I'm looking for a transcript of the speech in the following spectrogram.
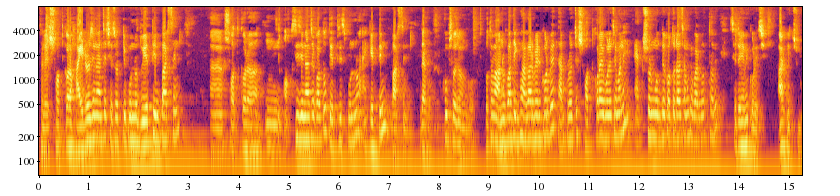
তাহলে শতকরা হাইড্রোজেন আছে ছেষট্টি পূর্ণ দুইয়ের তিন পার্সেন্ট। শতকরা অক্সিজেন আছে কত? তেত্রিশ পূর্ণ একের তিন পার্সেন্ট দেখো, খুব সোজা প্রথমে আনুপাতিক ভাগার বের করবে, তারপর হচ্ছে শতকরায় বলেছে মানে একশোর মধ্যে কতটা আছে আমাকে বার করতে হবে? সেটাই আমি করেছি, আর কিছু না।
